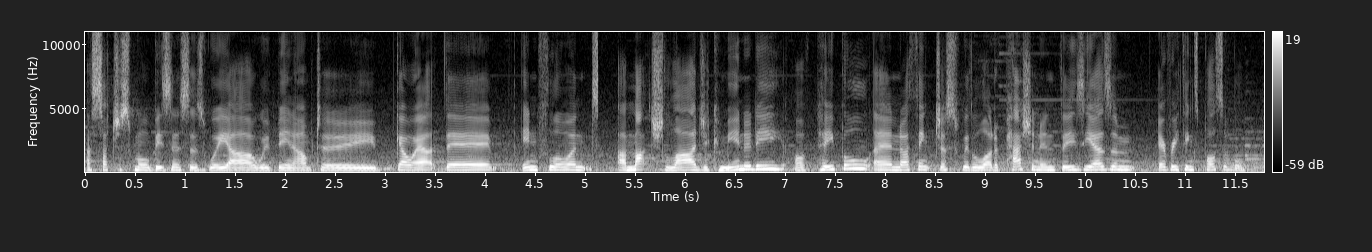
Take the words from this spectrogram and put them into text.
a, such a small business as we are, we've been able to go out there, influence a much larger community of people and I think just with a lot of passion and enthusiasm, everything's possible.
